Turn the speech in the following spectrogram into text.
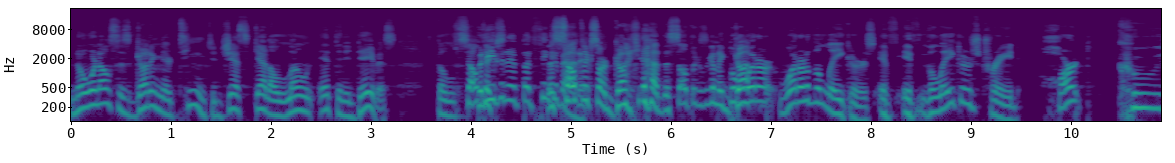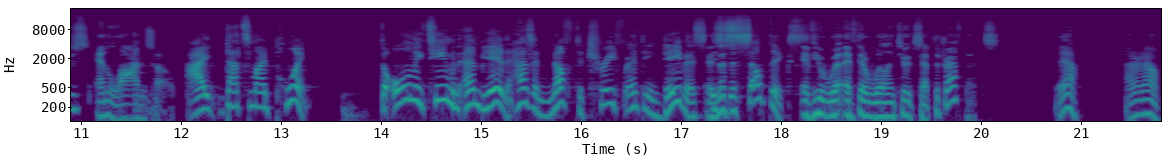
No one else is gutting their team to just get a lone Anthony Davis. The Celtics, But even if, but think the about Celtics it. are gut. Yeah, the Celtics are going to But gut. what are what are the Lakers if if the Lakers trade Hart, Kuz, and Lonzo? I that's my point. The only team in the NBA that has enough to trade for Anthony Davis Is is, this- the Celtics. If you wi- if they're willing to accept the draft picks, Yeah, I don't know.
